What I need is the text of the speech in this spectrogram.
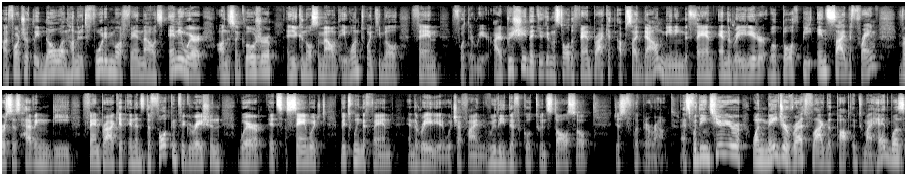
Unfortunately, no 140mm fan mounts anywhere on this enclosure, and you can also mount a 120mm fan for the rear. I appreciate that you can install the fan bracket upside down, meaning the fan and the radiator will both be inside the frame versus having the fan bracket in its default configuration where it's sandwiched between the fan and the radiator, which I find really difficult to install. So just flip it around. As for the interior, one major red flag that popped into my head was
